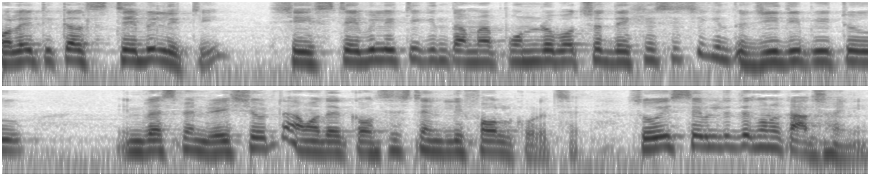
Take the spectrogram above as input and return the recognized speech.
পলিটিক্যাল স্টেবিলিটি সেই স্টেবিলিটি কিন্তু আমরা পনেরো বছর দেখে এসেছি, কিন্তু জিডিপি টু ইনভেস্টমেন্ট রেশিওটা আমাদের কনসিস্টেন্টলি ফল করেছে। সো ওই স্টেবিলিটিতে কোনো কাজ হয়নি।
